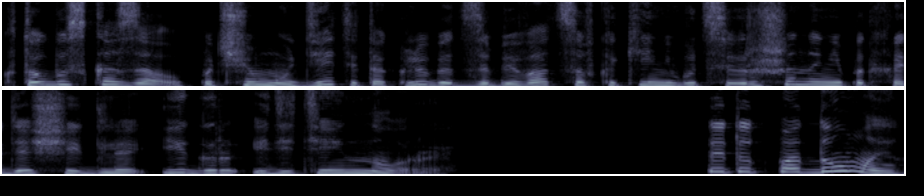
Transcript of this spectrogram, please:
Кто бы сказал, почему дети так любят забиваться в какие-нибудь совершенно неподходящие для игр и детей норы? «Ты тут подумай,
